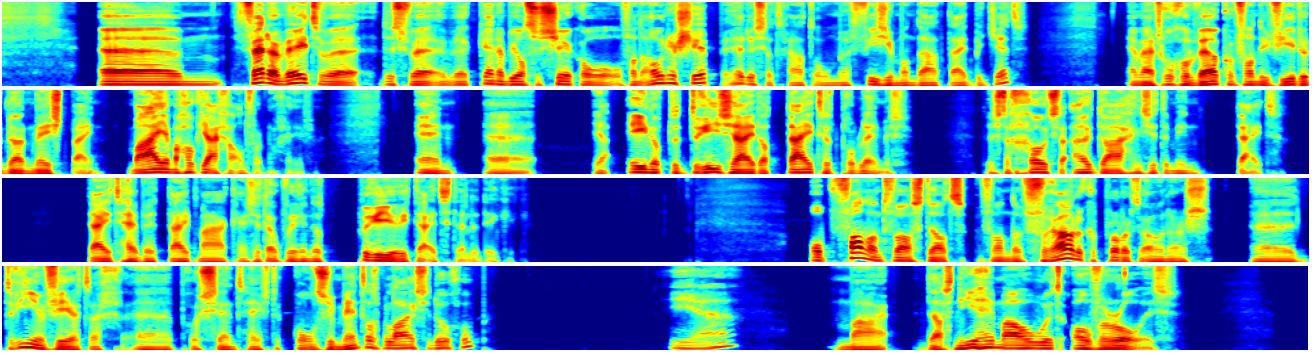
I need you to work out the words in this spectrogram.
Ehm, verder weten we, dus we, we kennen bij ons de cirkel van ownership. Hè, dus dat gaat om eh, visie, mandaat, tijd, budget. En wij vroegen welke van die vier doet nou het meest pijn. Maar je mag ook je eigen antwoord nog geven. En eh, ja, één op de drie zei dat tijd het probleem is. Dus de grootste uitdaging zit hem in tijd. Tijd hebben, tijd maken. Zit ook weer in dat prioriteit stellen, denk ik. Opvallend was dat van de vrouwelijke product owners eh 43 eh, procent heeft de consument als belangrijkste doelgroep. Ja. Maar dat is niet helemaal hoe het overall is.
